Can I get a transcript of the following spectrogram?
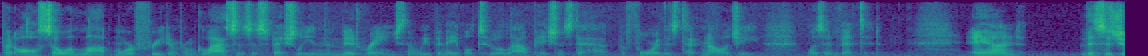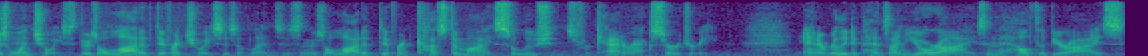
but also a lot more freedom from glasses, especially in the mid-range, than we've been able to allow patients to have before this technology was invented. And this is just one choice. There's a lot of different choices of lenses, and there's a lot of different customized solutions for cataract surgery. And it really depends on your eyes and the health of your eyes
